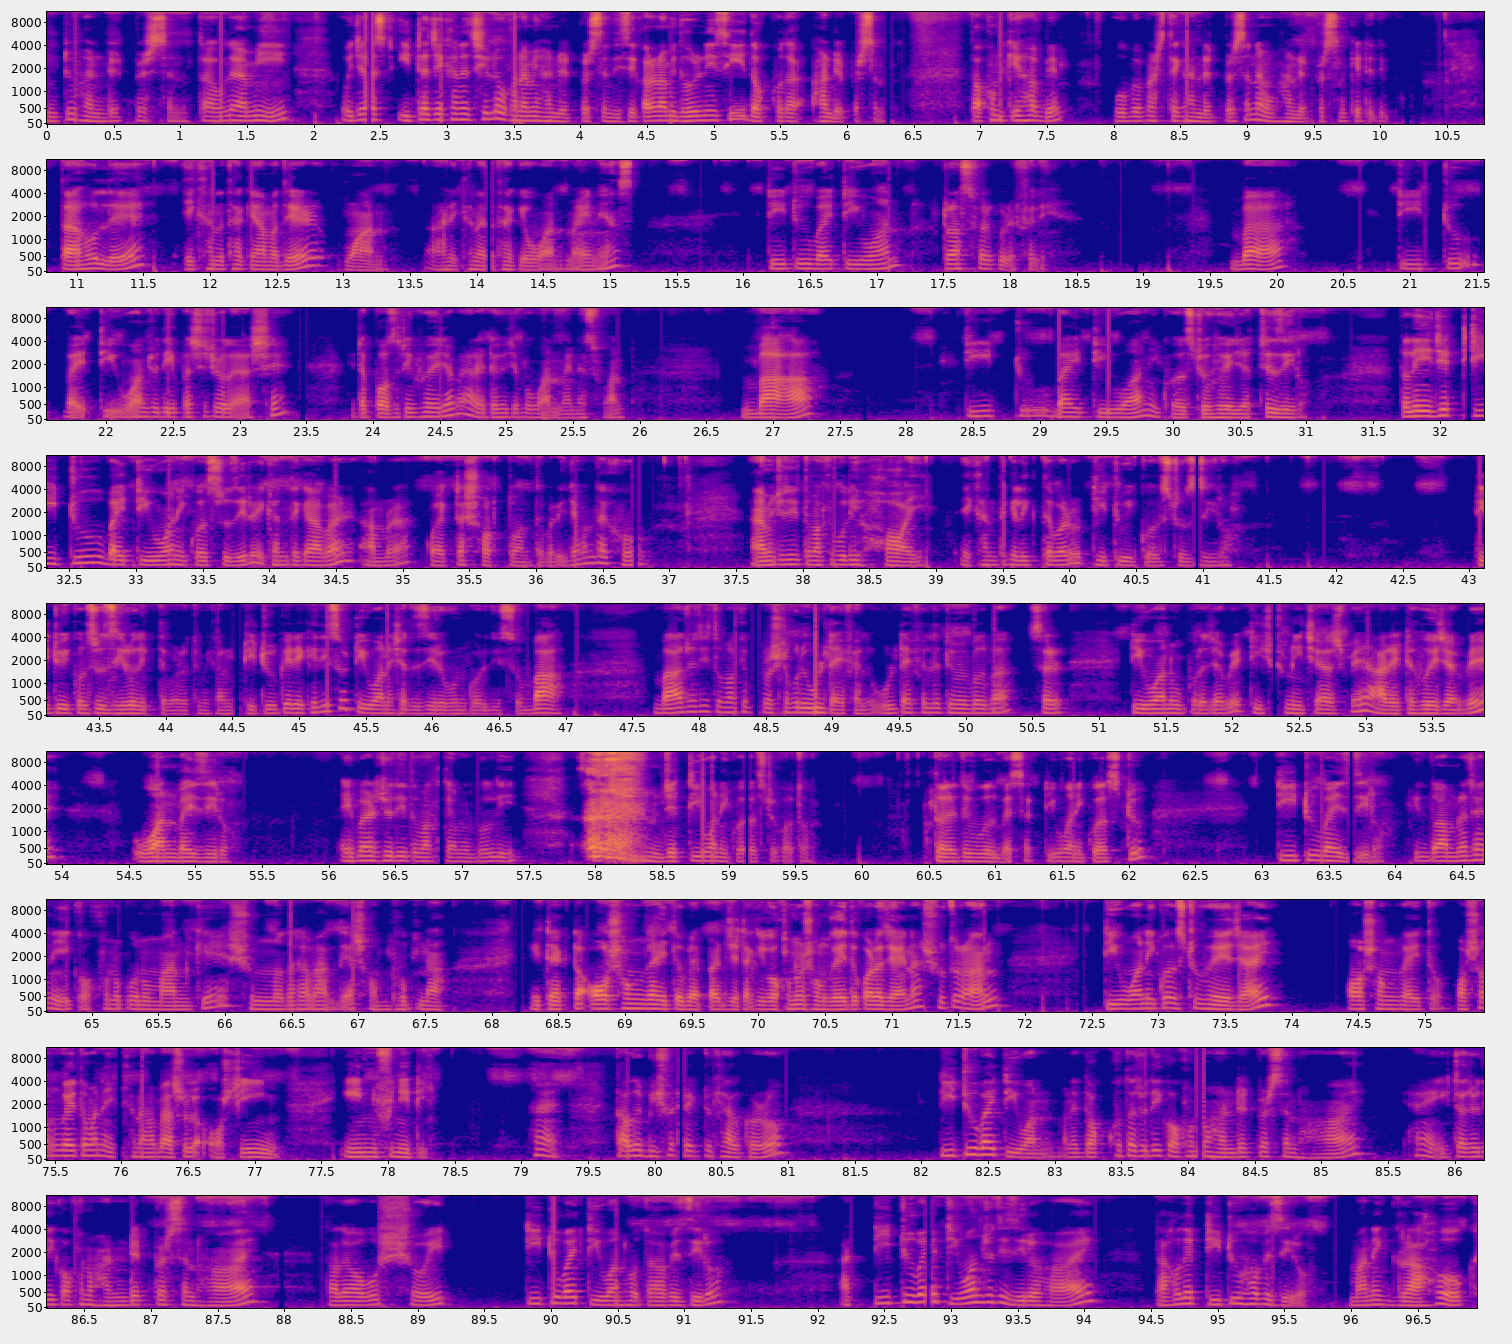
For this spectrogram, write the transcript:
into hundred percent তাহলে আমি ওই জাস্ট ইটা যেখানে ছিল, ওখানে আমি হান্ড্রেড পার্সেন্ট দিছি, কারণ আমি ধরে নিয়েছি দক্ষতা হান্ড্রেড পার্সেন্ট তখন কী হবে? উভয় পাশ থেকে হান্ড্রেড পার্সেন্ট এবং হান্ড্রেড পার্সেন্ট কেটে দিব। তাহলে এখানে থাকে আমাদের ওয়ান আর এখানে থাকে one minus T two by T one transfer করে ফেলি। বা T two by T one যদি এই পাশে চলে আসে, এটা পজিটিভ হয়ে যাবে আর এটা হয়ে যাবে ওয়ান মাইনাস ওয়ান বা T two by T one equals to হয়ে যাচ্ছে জিরো তাহলে এই যে T two by T one equals to zero এখান থেকে আবার আমরা কয়েকটা শর্ত আনতে পারি। যেমন দেখো, আমি যদি তোমাকে বলি হয় এখান থেকে লিখতে পারো T two equals to zero T two equals to zero লিখতে পারো তুমি, কারণ টি টুকে রেখে দিছো টি ওয়ানের সাথে জিরো গুণ করে দিছো। বা বা যদি তোমাকে প্রশ্ন করি উল্টাই ফেলো উল্টাই ফেলে তুমি বলবা স্যার টি ওয়ান উপরে যাবে টি টু নিচে আসবে, আর এটা হয়ে যাবে ওয়ান বাই জিরো এবার যদি তোমাকে আমি বলি যে টি ওয়ান ইকুয়ালস টু কত, তাহলে তুমি বলবে sir T one equals to T two by zero কিন্তু আমরা জানি কখনো কোনো মানকে শূন্য দ্বারা ভাগ দেওয়া সম্ভব না। এটা একটা অসংজ্ঞায়িত ব্যাপার যেটাকে কখনো সংজ্ঞায়িত করা যায় না। সুতরাং টি ওয়ান ইকুয়ালস টু হয়ে যায় অসংজ্ঞায়িত। অসংজ্ঞায়িত মানে এখানে হবে আসলে অসীম ইনফিনিটি হ্যাঁ তাহলে বিষয়টা একটু খেয়াল করো। T two by T one মানে দক্ষতা যদি কখনো হান্ড্রেড পার্সেন্ট হয় হ্যাঁ এটা যদি কখনো হান্ড্রেড পার্সেন্ট হয়, তাহলে অবশ্যই T two by T one হতে হবে zero R T two by T one যদি জিরো হয়, তাহলে টি টু হবে জিরো মানে গ্রাহক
